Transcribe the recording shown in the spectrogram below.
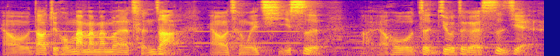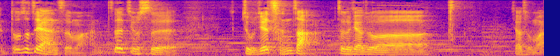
然后到最后慢慢慢慢的成长，然后成为骑士啊，然后拯救这个世界，都是这样子嘛。这就是主角成长，这个叫做叫什么？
